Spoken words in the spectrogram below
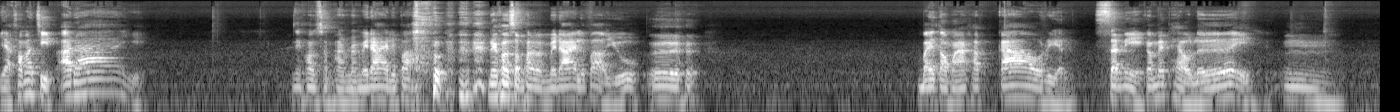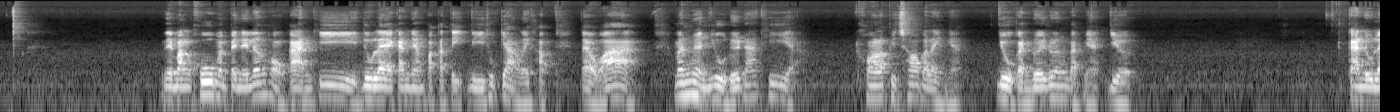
อยากเข้ามาจีบอะได้ ในความสัมพันธ์มันไม่ได้หรือเปล่า ในความสัมพันธ์มันไม่ได้หรือเปล่ายูเออ ใบต่อมาครับเก้าเหรียญเสน่ห์ก็ไม่แผ่วเลย อืม ในบางคู่มันเป็นในเรื่องของการที่ดูแลกันอย่างปกติดีทุกอย่างเลยครับ แต่ว่ามันเหมือนอยู่ด้วยหน้าที่อะความรับผิดชอบอะไรเงี้ย อยู่กันด้วยเรื่องแบบเนี้ย เยอะ การดูแล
